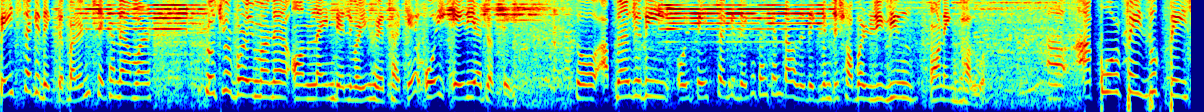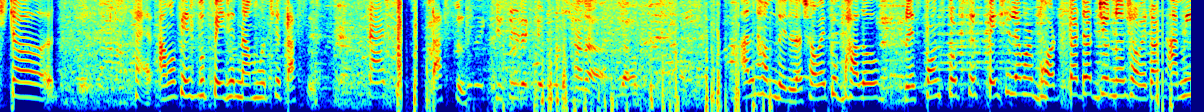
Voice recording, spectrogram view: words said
পেজটাকে দেখতে পারেন সেখানে আমার প্রচুর পরিমাণে অনলাইন ডেলিভারি হয়ে থাকে ওই এরিয়াটাতেই সো আপনারা যদি ওই পেজটাকে দেখে থাকেন তাহলে দেখবেন যে সবার রিভিউজ অনেক ভালো। আপুর ফেসবুক পেজটা হ্যাঁ আমার ফেসবুক পেজের নাম হচ্ছে তাসুস। তাসুস। কেমন সারা? আলহামদুলিল্লাহ সবাই খুব ভালো রেসপন্স করছে স্পেশালি আমার ভর্তাটার জন্য সবাই কারণ আমি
